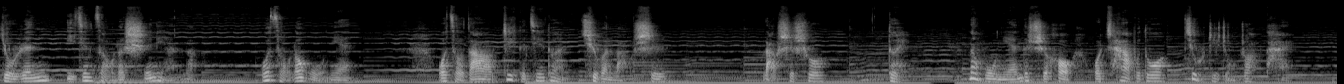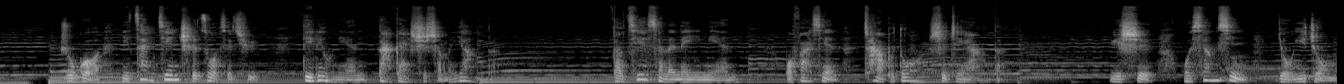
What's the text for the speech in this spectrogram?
有人已经走了十年了，我走了五年。我走到这个阶段去问老师，老师说：“对，那五年的时候我差不多就这种状态。如果你再坚持做下去，第六年大概是什么样的？到接下来那一年，我发现差不多是这样的。于是我相信有一种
